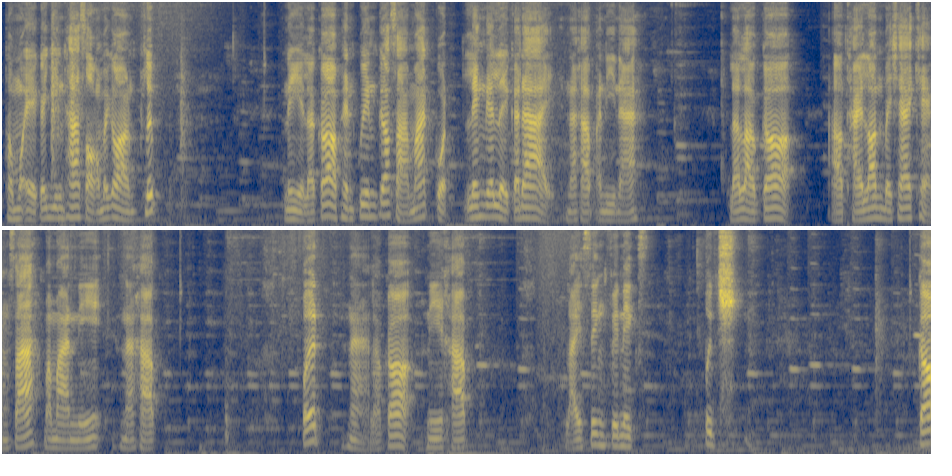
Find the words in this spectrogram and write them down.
โทโมเอะก็ยิงท่า 2 ไปก่อนพลึบนี่แล้วก็เพนกวินก็สามารถกดเร่งได้เลยก็ได้นะครับ อันนี้นะ แล้วเราก็เอาไทลอนไปแช่แข็งซะประมาณนี้นะครับปึ๊ดนะแล้วก็นี่ครับ Rising Phoenix ปึ๊ชก็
